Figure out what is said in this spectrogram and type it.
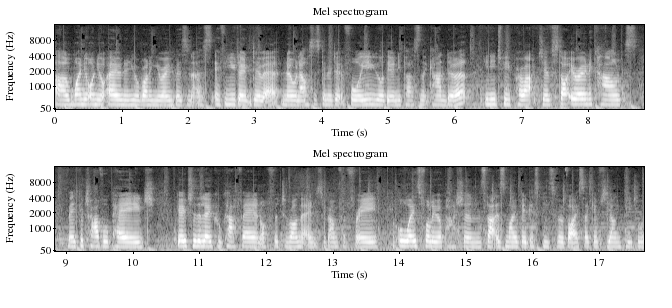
um, when you're on your own and you're running your own business, if you don't do it, no one else is going to do it for you. You're the only person that can do it. You need to be proactive, start your own accounts, make a travel page, go to the local cafe and offer to run their Instagram for free. Always follow your passions. That is my biggest piece of advice I give to young people.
